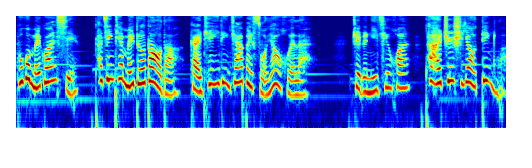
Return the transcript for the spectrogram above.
不过没关系，他今天没得到的，改天一定加倍索要回来。这个倪清欢，他还真是要定了。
